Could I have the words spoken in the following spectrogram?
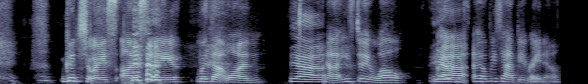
Good choice, honestly, with that one. Yeah. Yeah, he's doing well. I hope Yeah. I hope he's happy right now.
